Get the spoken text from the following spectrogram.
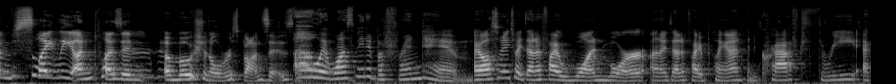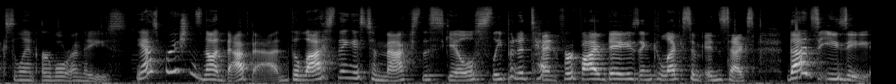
having some slightly unpleasant mm-hmm. emotional responses. Oh, it wants me to befriend him. I also need to identify one more unidentified plant and craft three excellent herbal remedies. The aspiration's not that bad. The last thing is to max the skill, sleep in a tent for five days, and collect some insects. That's easy.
